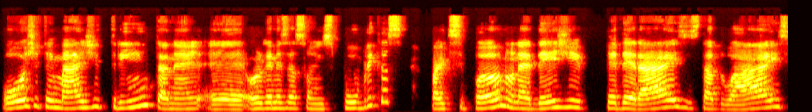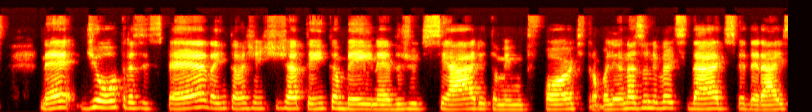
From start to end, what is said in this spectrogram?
Hoje tem mais de 30 né, é, organizações públicas participando, né, desde federais, estaduais, né, de outras esferas, então a gente já tem também, né, do judiciário também muito forte, trabalhando nas universidades federais,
